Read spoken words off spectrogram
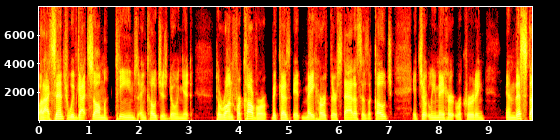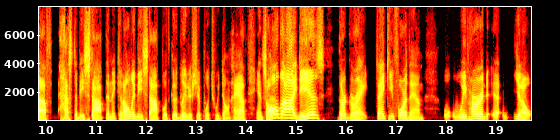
but I sense we've got some teams and coaches doing it to run for cover because it may hurt their status as a coach. It certainly may hurt recruiting. And this stuff has to be stopped, and it can only be stopped with good leadership, which we don't have. And so, all the ideas, they're great. Thank you for them. We've heard, uh, you know,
